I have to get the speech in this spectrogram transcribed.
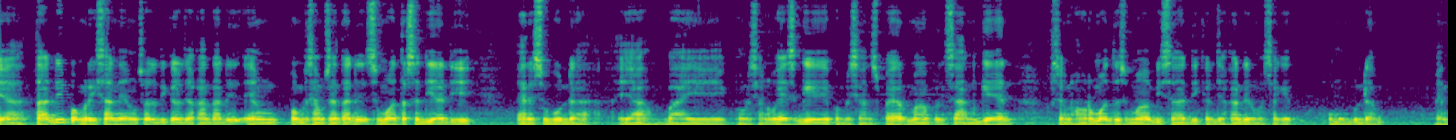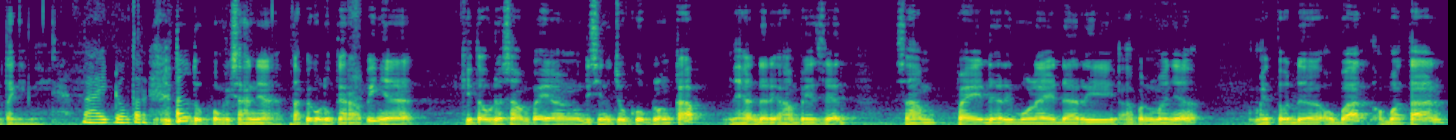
Ya, tadi pemeriksaan yang sudah dikerjakan tadi, yang pemeriksaan-pemeriksaan tadi semua tersedia di RSU Bunda, ya, baik pemeriksaan USG, pemeriksaan sperma, pemeriksaan gen, pemeriksaan hormon itu semua bisa dikerjakan di Rumah Sakit Umum Bunda Menteng ini. Baik, dokter. Itu untuk pemeriksaannya. Tapi untuk terapinya, kita udah sampai yang di sini cukup lengkap, ya, dari A sampai Z, sampai dari mulai dari apa namanya metode obat, obatan,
